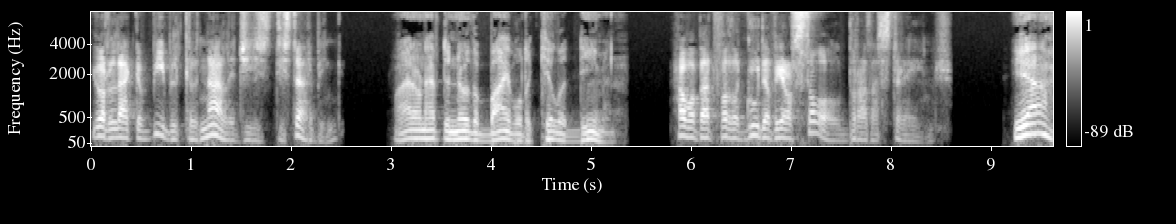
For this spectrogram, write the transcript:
Your lack of biblical knowledge is disturbing. I don't have to know the Bible to kill a demon. How about for the good of your soul, Brother Strange? Yeah,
